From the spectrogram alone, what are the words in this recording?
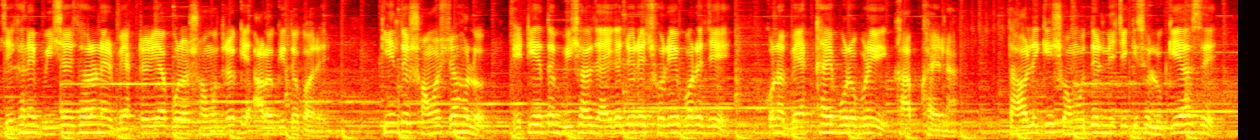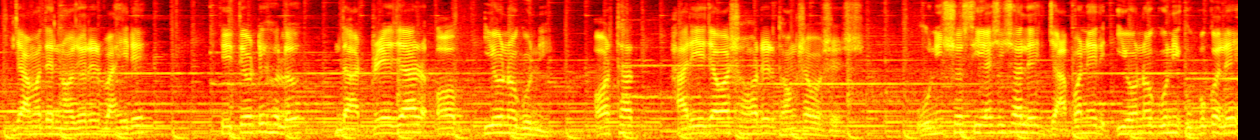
যেখানে বিশেষ ধরনের ব্যাকটেরিয়া পুরো সমুদ্রকে আলোকিত করে। কিন্তু সমস্যা হলো, এটি এত বিশাল জায়গা জুড়ে ছড়িয়ে পড়ে যে কোনো ব্যাখ্যায় পুরোপুরি খাপ খায় না। তাহলে কি সমুদ্রের নিচে কিছু লুকিয়ে আছে, যা আমাদের নজরের বাহিরে? তৃতীয়টি হলো, দ্য ট্রেজার অব ইয়োনোগুনি অর্থাৎ হারিয়ে যাওয়া শহরের ধ্বংসাবশেষ। উনিশশো ছিয়াশি সালে জাপানের ইয়োনোগুনি উপকূলে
